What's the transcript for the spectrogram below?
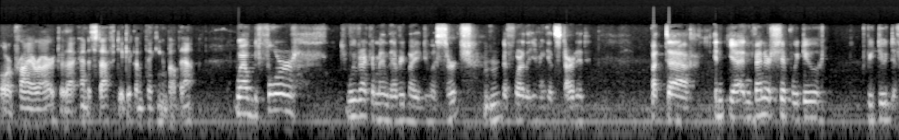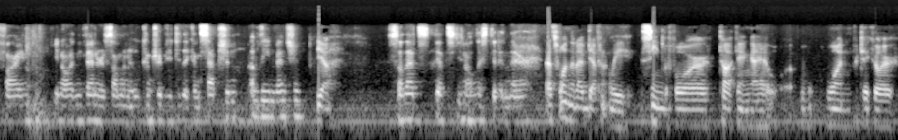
or prior art or that kind of stuff? Do you get them thinking about that? Well, before, we recommend everybody do a search Mhm. before they even get started. But uh, in, yeah, inventorship, we do we do define, you know, an inventor is someone who contributed to the conception of the invention. Yeah, So that's that's you know listed in there. that's one that I've definitely seen before. Talking, I one particular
